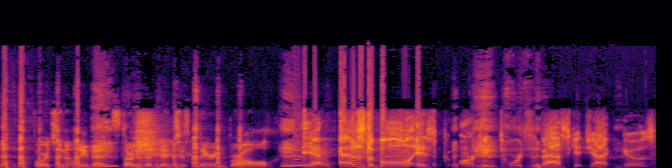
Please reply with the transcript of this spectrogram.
Unfortunately, that started a benches clearing brawl. Yeah, as the ball is arcing towards the basket, Jack goes,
